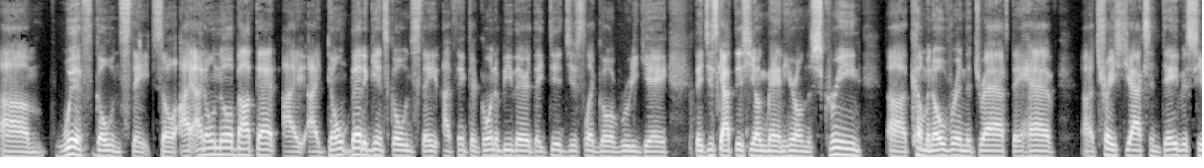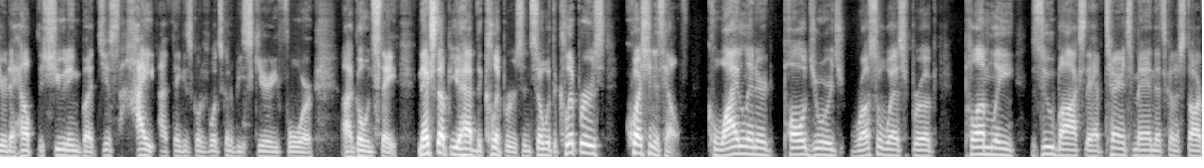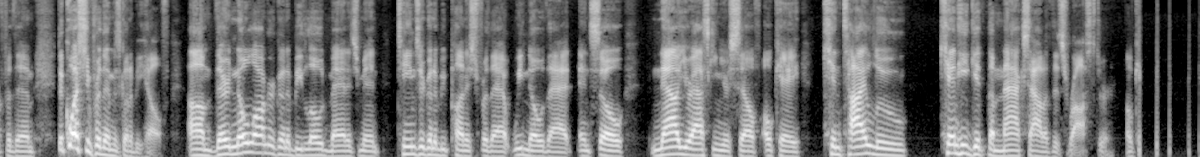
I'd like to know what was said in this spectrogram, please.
um, with Golden State. So I, I don't know about that. I, I don't bet against Golden State. I think they're going to be there. They did just let go of Rudy Gay. They just got this young man here on the screen uh, coming over in the draft. They have uh, Trayce Jackson Davis here to help the shooting, but just height, I think, is going to, what's going to be scary for uh, Golden State. Next up, you have the Clippers. And so with the Clippers, question is health. Kawhi Leonard, Paul George, Russell Westbrook, Plumlee, Zubac. They have Terance Mann that's going to start for them. The question for them is going to be health. Um, they're no longer going to be load management. Teams are going to be punished for that. We know that. And so now you're asking yourself, okay, can Ty Lue can he get the max out of this roster? Okay.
